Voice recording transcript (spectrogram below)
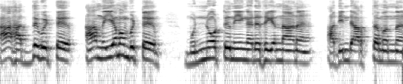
ആ ഹദ് വിട്ട് ആ നിയമം വിട്ട് മുന്നോട്ട് നീങ്ങരുത് എന്നാണ് അതിന്റെ അർത്ഥമെന്ന്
